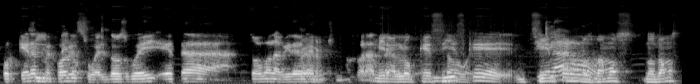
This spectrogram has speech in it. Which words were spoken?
porque eran Sí, mejores pero- sueldos, güey. Era toda la vida era Pero, mucho más barata. Mira, lo que sí No, es que siempre claro. nos vamos, nos vamos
